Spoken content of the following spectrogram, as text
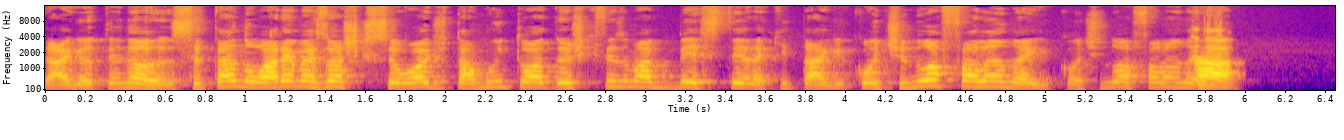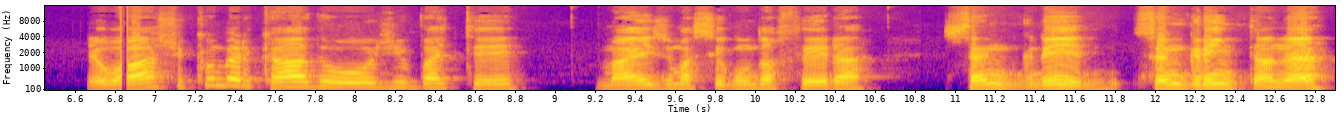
Tag, eu não, você tá no ar, mas eu acho que seu áudio tá muito alto. Eu acho que fiz uma besteira aqui, Tag. Continua falando aí, continua falando aí. Tá. Eu acho que o mercado hoje vai ter mais uma segunda-feira sangre... sangrenta, né?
